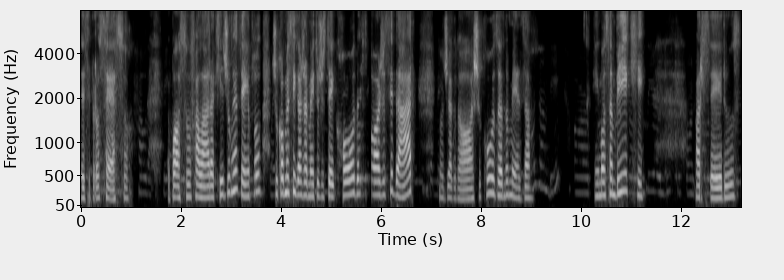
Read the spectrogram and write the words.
nesse processo. Eu posso falar aqui de um exemplo de como esse engajamento de stakeholders pode se dar no diagnóstico usando mesa. Em Moçambique, parceiros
